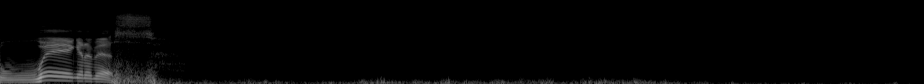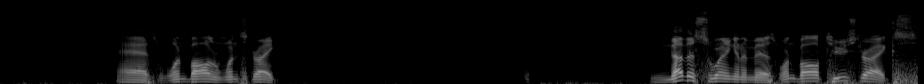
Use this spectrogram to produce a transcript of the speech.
Swing and a miss. Has one ball and one strike. Another swing and a miss. One ball, two strikes.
